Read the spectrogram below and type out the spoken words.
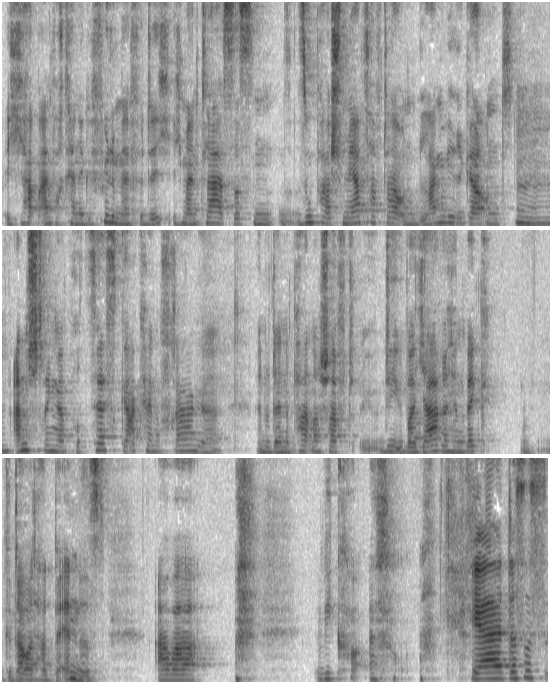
Ich habe einfach keine Gefühle mehr für dich. Ich meine, klar ist das ein super schmerzhafter und langwieriger und anstrengender Prozess, gar keine Frage, wenn du deine Partnerschaft, die über Jahre hinweg gedauert hat, beendest. Aber wie also, Ja, das ist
